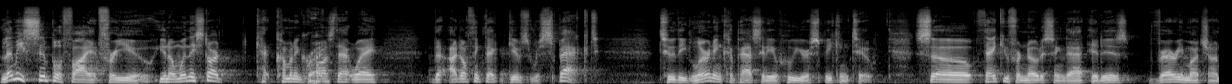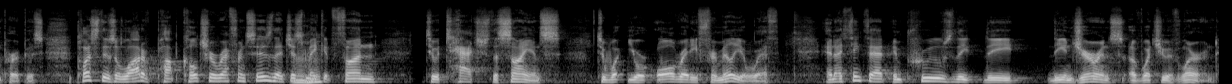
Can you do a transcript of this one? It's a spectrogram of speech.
let me simplify it for you. You know, when they start coming across right. that way, I don't think that gives respect to the learning capacity of who you're speaking to. So thank you for noticing that. It is very much on purpose. Plus, there's a lot of pop culture references that just mm-hmm. make it fun to attach the science to what you're already familiar with. And I think that improves the, the, the endurance of what you have learned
